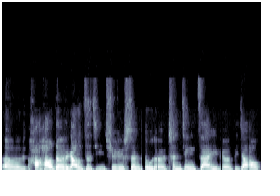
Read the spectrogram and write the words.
呃，好好的让自己去深度的沉浸在一个比较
